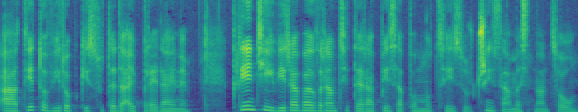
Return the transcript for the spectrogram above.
a tieto výrobky sú teda aj predajné. Klienti ich vyrábajú v rámci terapie za pomoci zručných zamestnancov.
